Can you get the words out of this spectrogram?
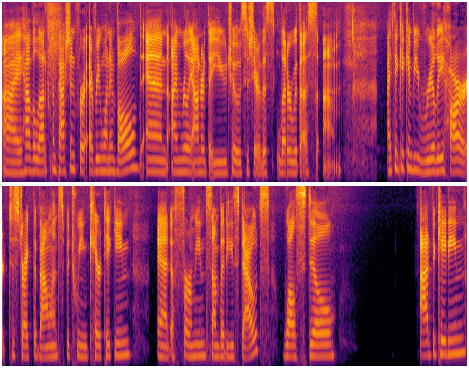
I have a lot of compassion for everyone involved, and I'm really honored that you chose to share this letter with us. Um, I think it can be really hard to strike the balance between caretaking and affirming somebody's doubts while still advocating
